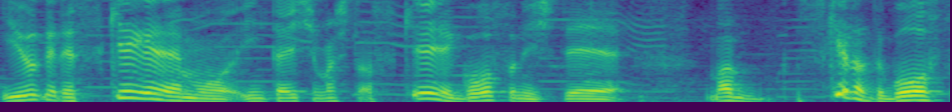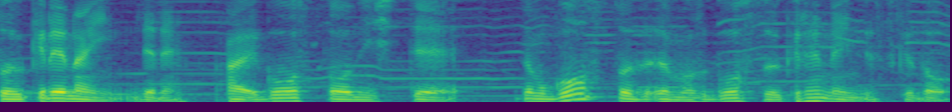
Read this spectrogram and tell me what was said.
いうわけで、スケも引退しました。スケゴーストにして、まあ、スケだとゴースト受けれないんでね、はい、ゴーストにして、でもゴーストでもゴースト受けれないんですけど、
